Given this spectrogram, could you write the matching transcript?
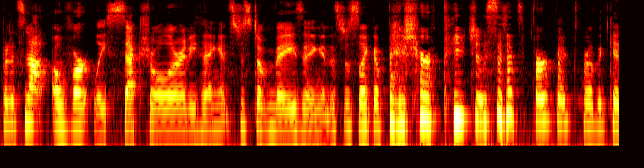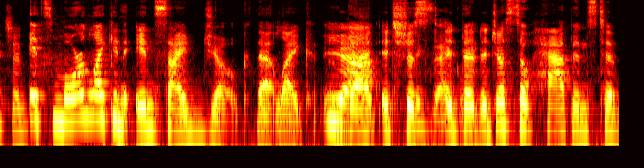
But it's not overtly sexual or anything. It's just amazing, and it's just like a picture of peaches, and it's perfect for the kitchen. it's more like an inside joke that like Yeah, that it's just it, that it just so happens to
